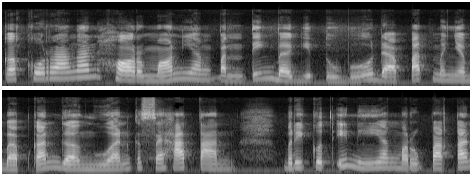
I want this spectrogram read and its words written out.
Kekurangan hormon yang penting bagi tubuh dapat menyebabkan gangguan kesehatan. Berikut ini yang merupakan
